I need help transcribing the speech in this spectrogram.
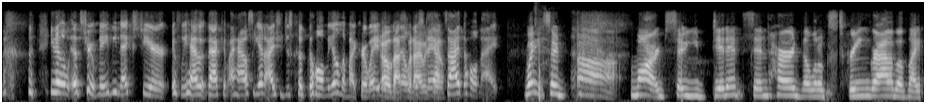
you know, it's true. Maybe next year, if we have it back at my house again, I should just cook the whole meal in the microwave. Oh, and that's what just I would stay do. outside the whole night. Wait, so uh Marge, so you didn't send her the little screen grab of like,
